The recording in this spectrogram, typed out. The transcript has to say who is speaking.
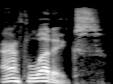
Speaker 1: athletics.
